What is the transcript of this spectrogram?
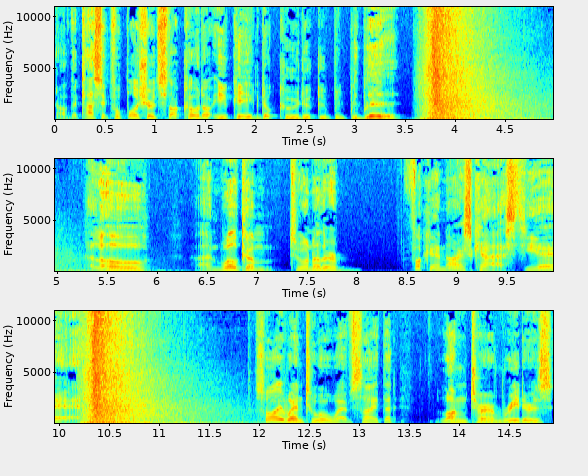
of the classicfootballshirts.co.uk. Hello, and welcome to another fucking Arscast, yeah. So I went to a website that long term readers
